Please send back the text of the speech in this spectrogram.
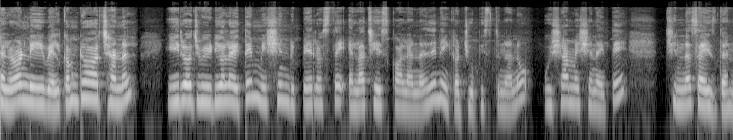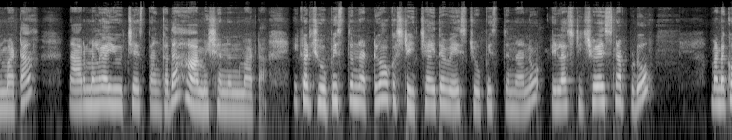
హలో అండి వెల్కమ్ టు అవర్ ఛానల్. ఈరోజు వీడియోలో అయితే మిషన్ రిపేర్ వస్తే ఎలా చేసుకోవాలన్నది నేను ఇక్కడ చూపిస్తున్నాను. ఉషా మిషన్ అయితే చిన్న సైజ్ది అనమాట నార్మల్గా యూజ్ చేస్తాం కదా ఆ మిషన్ అనమాట ఇక్కడ చూపిస్తున్నట్టుగా ఒక స్టిచ్ అయితే వేసి చూపిస్తున్నాను. ఇలా స్టిచ్ వేసినప్పుడు మనకు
